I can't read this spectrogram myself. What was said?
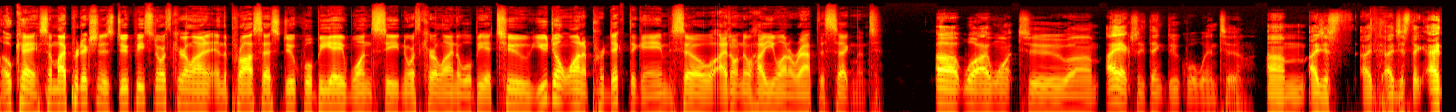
Okay, so my prediction is Duke beats North Carolina. In the process, Duke will be a one seed, North Carolina will be a two. You don't want to predict the game, so I don't know how you want to wrap this segment. Uh, well, I want to. Um, I actually think Duke will win too. Um, I just, I, I just think I,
